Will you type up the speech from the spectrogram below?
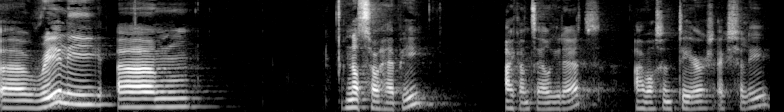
uh, really um, not so happy. I can tell you that. I was in tears actually.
